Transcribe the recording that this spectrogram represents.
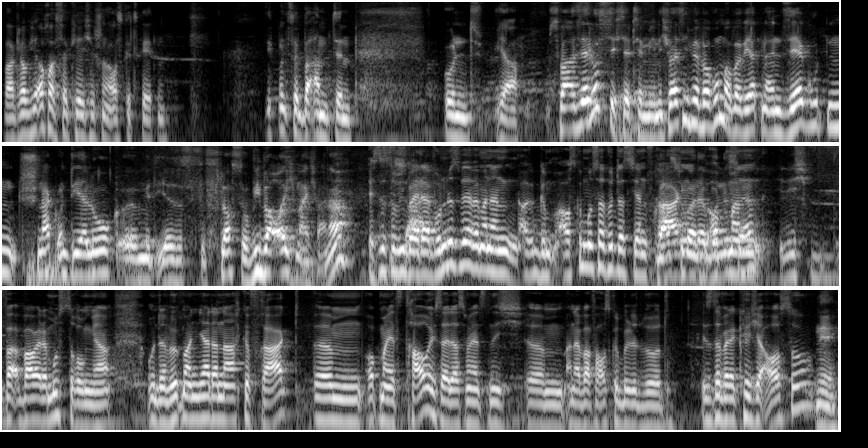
war, glaube ich, auch aus der Kirche schon ausgetreten. Die unsere Beamtin. Und ja, es war sehr lustig, der Termin. Ich weiß nicht mehr warum, aber wir hatten einen sehr guten Schnack und Dialog äh, mit ihr. Das floss so, wie bei euch manchmal, ne? Ist es so wie bei der Bundeswehr, wenn man dann äh, gem- ausgemustert wird, dass sie dann Warst fragen, du bei der ob man. Bundeswehr? Ich war, war bei der Musterung, ja. Und dann wird man ja danach gefragt, ähm, ob man jetzt traurig sei, dass man jetzt nicht ähm, an der Waffe ausgebildet wird. Ist es dann bei der Kirche auch so? Nee.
